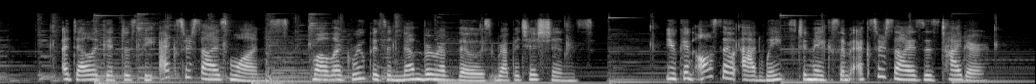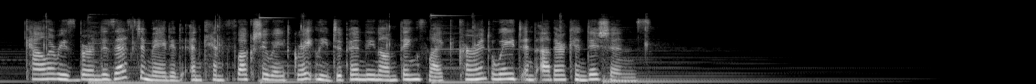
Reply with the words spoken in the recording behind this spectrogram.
A delegate does the exercise once, while a group is a number of those repetitions. You can also add weights to make some exercises tighter. Calories burned is estimated and can fluctuate greatly depending on things like current weight and other conditions.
